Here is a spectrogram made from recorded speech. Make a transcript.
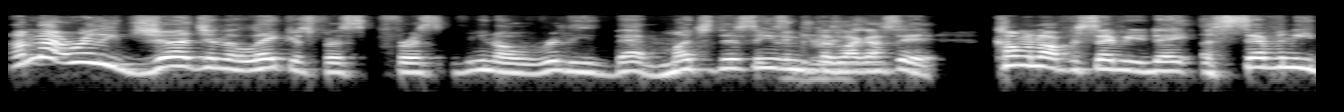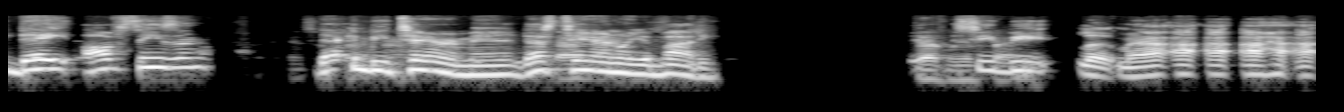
I'm not really judging the Lakers for for you know really that much this season because like I said, coming off a 70 day, a 70 day off season, that can be tearing, man. That's tearing on your body. Definitely a CB, look, man, I, I, I, I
